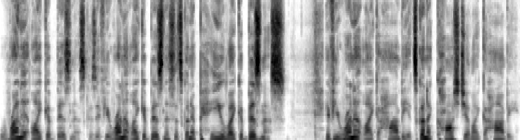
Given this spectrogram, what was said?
Run it like a business because if you run it like a business, it's going to pay you like a business. If you run it like a hobby, it's going to cost you like a hobby.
